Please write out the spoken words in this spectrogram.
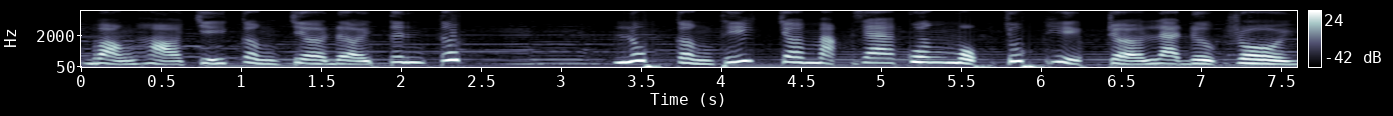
Bọn họ chỉ cần chờ đợi tin tức. Lúc cần thiết cho mặt gia quân một chút hiệp trợ là được rồi.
